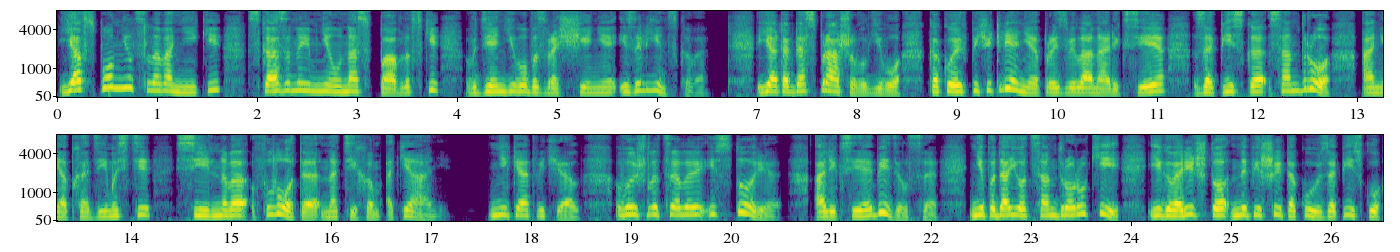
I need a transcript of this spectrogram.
Я вспомнил слова Ники, сказанные мне у нас в Павловске в день его возвращения из Ильинского. Я тогда спрашивал его, какое впечатление произвела на Алексея записка Сандро о необходимости сильного флота на Тихом океане. Ники отвечал, вышла целая история. Алексей обиделся, не подает Сандро руки и говорит, что напиши такую записку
